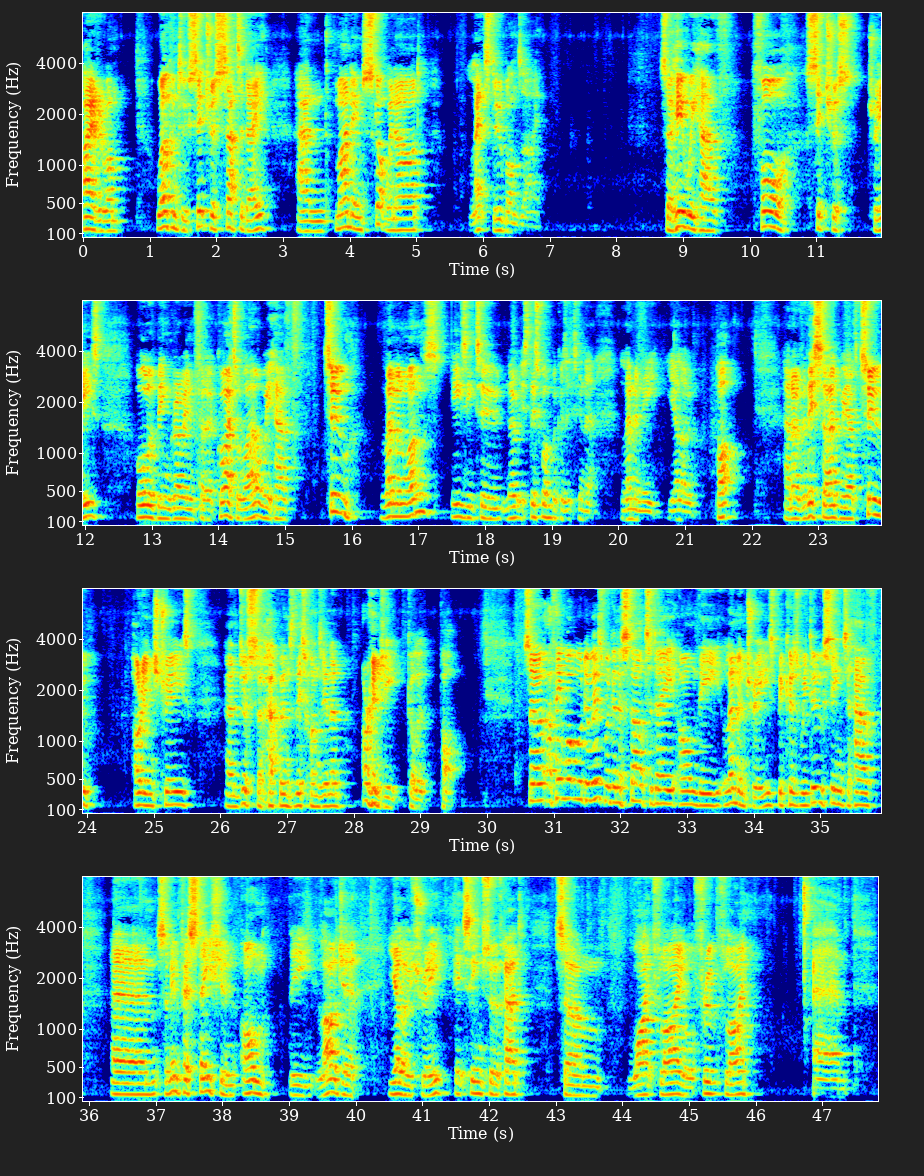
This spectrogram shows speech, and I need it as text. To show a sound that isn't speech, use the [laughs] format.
Hi everyone, welcome to Citrus Saturday and my name's Scott Winard. Let's do bonsai. So here we have four citrus trees, all have been growing for quite a while. We have two lemon ones, easy to notice this one because it's in a lemony yellow pot. And over this side we have two orange trees and just so [laughs] happens this one's in an orangey coloured. So I think what we'll do is we're going to start today on the lemon trees because we do seem to have um, some infestation on the larger yellow tree. It seems to have had some white fly or fruit fly. Um,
